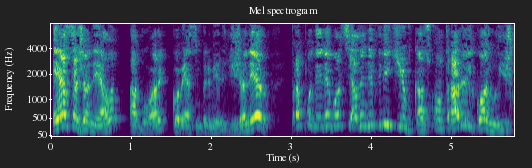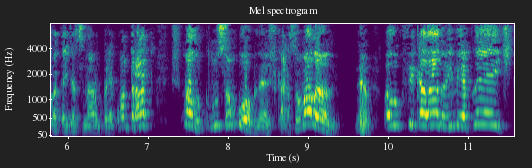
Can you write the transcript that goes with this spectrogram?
essa janela, agora, que começa em 1 de janeiro, para poder negociá-lo em definitivo. Caso contrário, ele corre o risco até de assinar um pré-contrato. Os malucos não são bobos, né? Os caras são malandros. Né? O maluco fica lá no River Plate,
